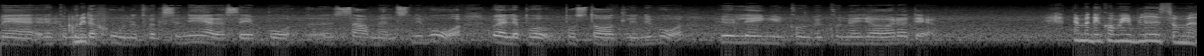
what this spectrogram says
med rekommendation att vaccinera sig på eh, samhällsnivå eller på, på statlig nivå. Hur länge kommer vi kunna göra det? Nej, men det kommer ju bli som en,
